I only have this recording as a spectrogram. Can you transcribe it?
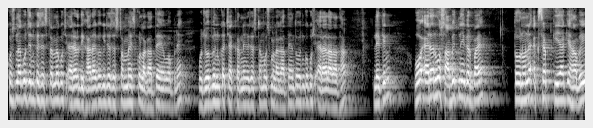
कुछ ना कुछ इनके सिस्टम में कुछ एरर दिखा रहा है, क्योंकि जो सिस्टम में इसको लगाते हैं वो अपने, वो जो भी उनका चेक करने का सिस्टम है, उसमें लगाते हैं तो उनको कुछ एरर आ रहा था। लेकिन वो एरर वो साबित नहीं कर पाए तो उन्होंने एक्सेप्ट किया कि हाँ भाई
